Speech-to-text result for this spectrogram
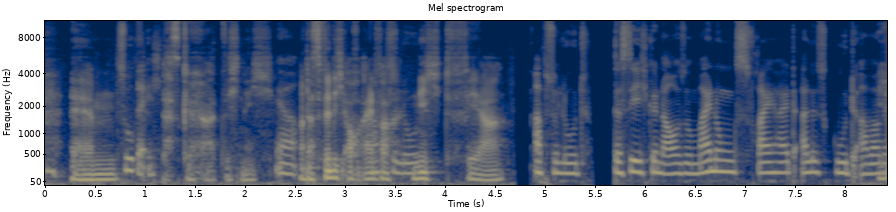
ähm, Zu Recht. das gehört sich nicht. Ja. Und das finde ich auch einfach Absolut. nicht fair. Absolut. Das sehe ich genauso. Meinungsfreiheit, alles gut, aber Ja.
